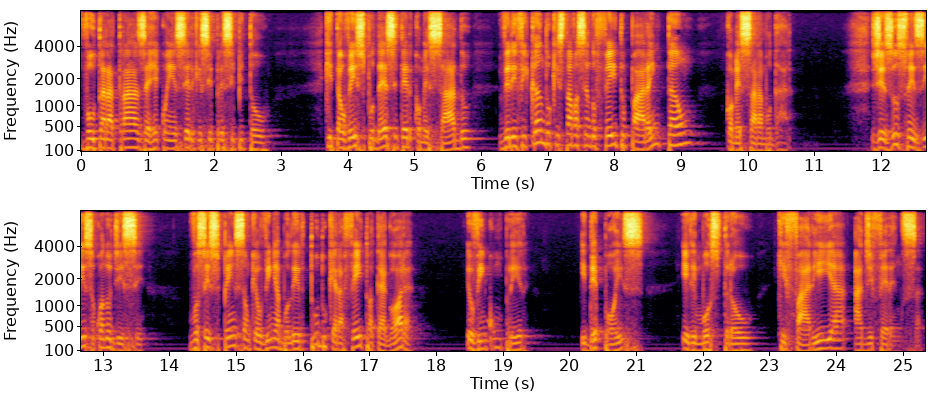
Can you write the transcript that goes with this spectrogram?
Voltar atrás é reconhecer que se precipitou, que talvez pudesse ter começado verificando o que estava sendo feito para então começar a mudar. Jesus fez isso quando disse: Vocês pensam que eu vim abolir tudo o que era feito até agora? Eu vim cumprir. E depois ele mostrou que faria a diferença.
